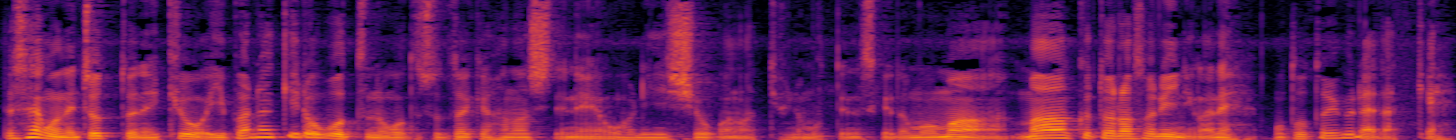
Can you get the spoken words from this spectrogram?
で、最後ね、ちょっとね、今日は茨城ロボッツのことちょっとだけ話してね、終わりにしようかなっていうふうに思ってるんですけども、まあ、マーク・トラソリーニがね、一昨日ぐらいだっけ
